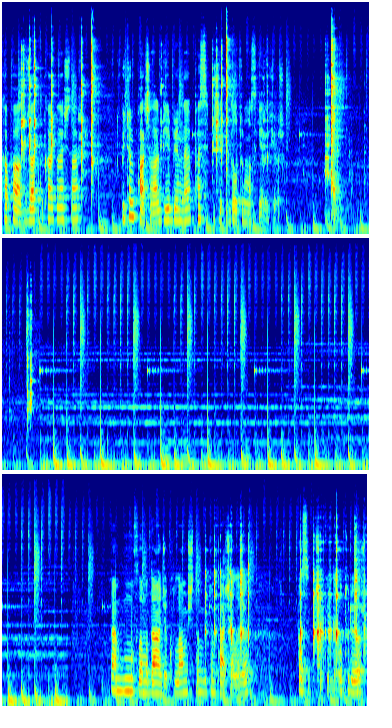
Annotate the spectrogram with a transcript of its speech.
Kapağı düzelttik arkadaşlar. Bütün parçalar birbirine pasif bir şekilde oturması gerekiyor. Ben bu muflamı daha önce kullanmıştım. Bütün parçaları pasif bir şekilde oturuyor.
